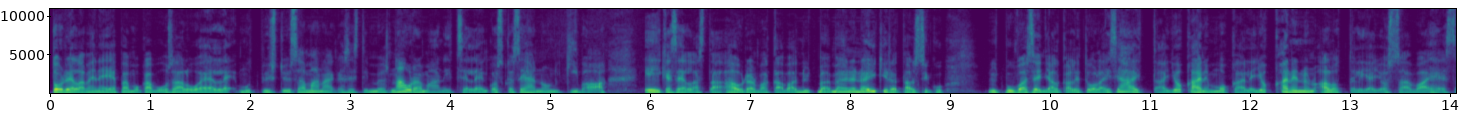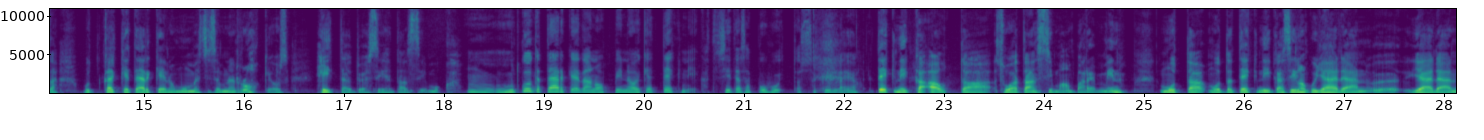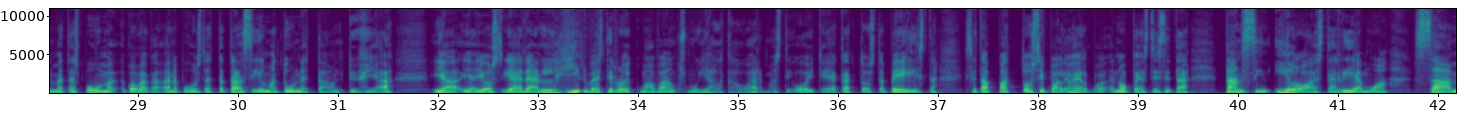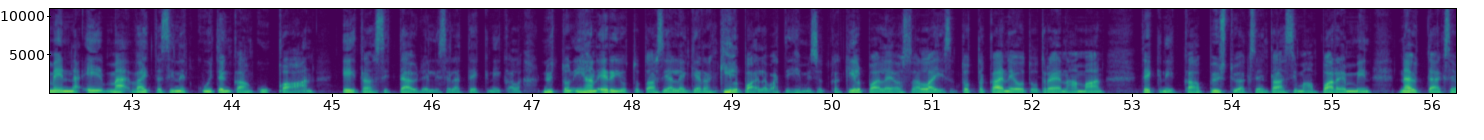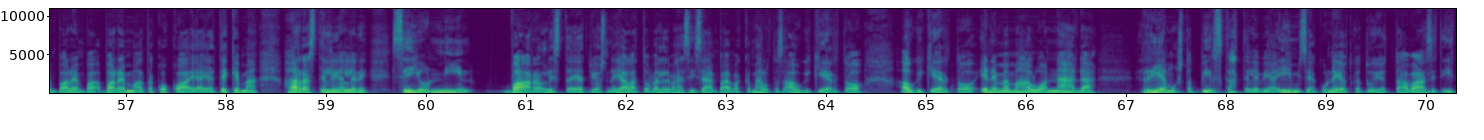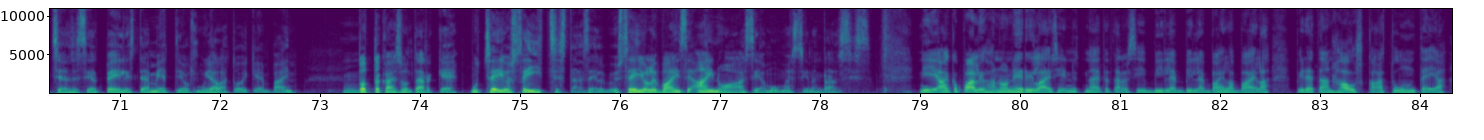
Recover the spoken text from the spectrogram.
todella menee epämukavuusalueelle, mutta pystyy samanaikaisesti myös nauramaan itselleen, koska sehän on kivaa, eikä sellaista haudan vakavaa. Nyt mä, mä en enää ikinä tanssi, kun nyt mun vasen jalka oli tuolla. Ei se haittaa. Jokainen mokailee, jokainen on aloittelija jossain vaiheessa, mutta kaikkein tärkein on mun mielestä semmoinen rohkeus heittäytyä siihen tanssiin mukaan. Mm, mutta kuinka tärkeää on oppia ne oikeat tekniikat? Sitä sä puhuit tuossa kyllä jo. Tekniikka auttaa sua tanssimaan paremmin, mutta, mutta tekniikka, silloin kun jäädään, jäädään mä tässä puhun, mä koko ajan aina puhun sitä, että tanssi ilman tunnetta on tyhjää. Ja, ja jos jäädään hirveästi roikkumaan vaan, onko mun jalka on varmasti oikein ja katsoo sitä peilistä, se tappaa tosi paljon helpo, nopeasti sitä tanssin iloa, sitä riemua. Saa mennä. Ei, mä väittäisin, että kuitenkaan kukaan ei tanssi täydellisellä tekniikalla. Nyt on ihan eri juttu taas jälleen kerran kilpailevat ihmiset, jotka kilpailevat jossain lajissa. Totta kai ne joutuu treenaamaan tekniikkaa pystyäkseen tanssimaan paremmin, näyttääkseen parempa, paremmalta koko ajan ja tekemään harrastelijalle, niin se ei ole niin vaarallista, että jos ne jalat on välillä vähän sisäänpäin, vaikka me haluttaisiin auki kiertoa, auki kiertoa. Enemmän mä haluan nähdä riemusta pirskahtelevia ihmisiä kuin ne, jotka tuijottaa vaan sit itseänsä sieltä peilistä ja miettii, onko mun jalat oikein päin. Hmm. Totta kai se on tärkeä, mutta se ei ole se itsestäänselvyys. Se ei ole vain se ainoa asia mun mielestä siinä hmm. tanssissa. Niin, aika paljonhan on erilaisia nyt näitä tällaisia bile, bile, baila, baila. Pidetään hauskaa tunteja,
